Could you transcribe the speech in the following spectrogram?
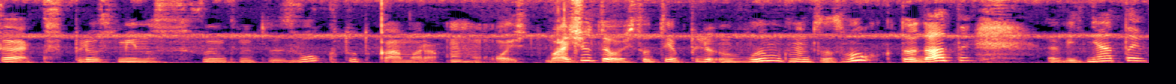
Так, плюс-мінус вимкнути звук, тут камера. Угу, ось, бачите, ось тут є вимкнути звук, додати, відняти.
